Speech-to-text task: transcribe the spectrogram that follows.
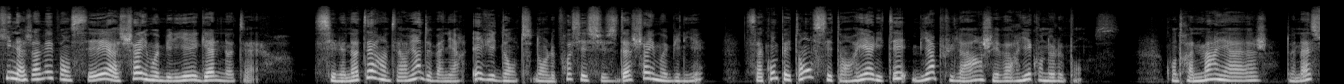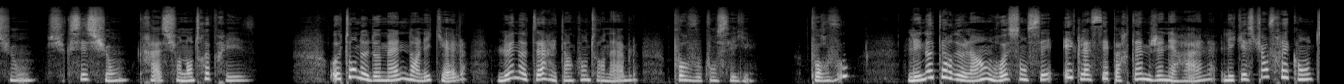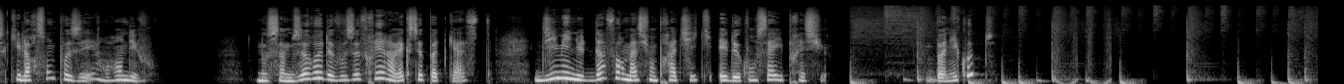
Qui n'a jamais pensé achat immobilier égale notaire Si le notaire intervient de manière évidente dans le processus d'achat immobilier, sa compétence est en réalité bien plus large et variée qu'on ne le pense. Contrat de mariage, donation, succession, création d'entreprise. Autant de domaines dans lesquels le notaire est incontournable pour vous conseiller. Pour vous, les notaires de l'Ain ont recensé et classé par thème général les questions fréquentes qui leur sont posées en rendez-vous. Nous sommes heureux de vous offrir avec ce podcast 10 minutes d'informations pratiques et de conseils précieux. Bonne écoute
